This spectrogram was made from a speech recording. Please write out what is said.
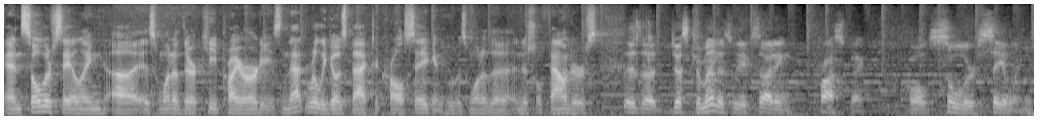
And solar sailing uh, is one of their key priorities, and that really goes back to Carl Sagan, who was one of the initial founders. There's a just tremendously exciting prospect called solar sailing.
